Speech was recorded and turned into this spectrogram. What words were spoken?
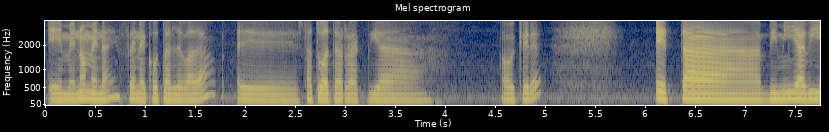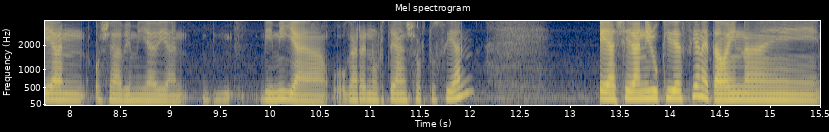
e, menomena izeneko talde bada, e, estatu baterrak dia hauek ere. Eta 2002an, osea 2002an, 2000 garren urtean sortu zian. E, hasieran irukide zian eta baina e,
